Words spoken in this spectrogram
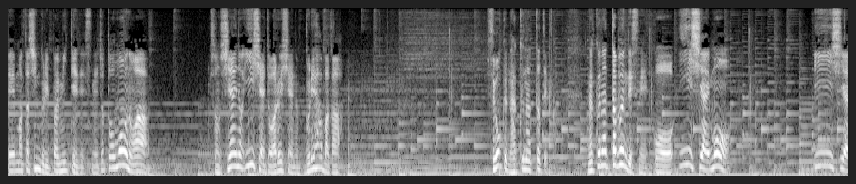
えー、またシングルいっぱい見てですねちょっと思うのはその試合のいい試合と悪い試合のブレ幅がすごくなくなったというかなくなった分ですねこういい試合もいい試合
